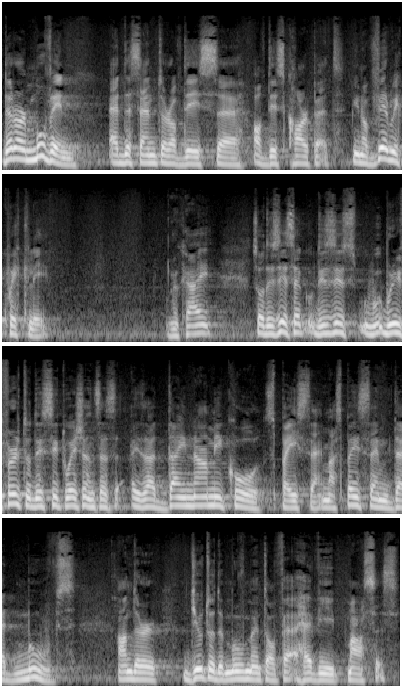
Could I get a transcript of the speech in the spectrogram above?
that are moving at the center of this, uh, of this carpet, you know, very quickly. Okay? So this is, a, this is we refer to these situations as, as a dynamical spacetime, a spacetime that moves under, due to the movement of heavy masses.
